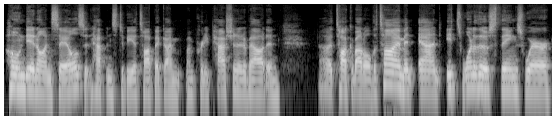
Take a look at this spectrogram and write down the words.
honed in on sales. It happens to be a topic I'm I'm pretty passionate about and uh, talk about all the time, and and it's one of those things where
